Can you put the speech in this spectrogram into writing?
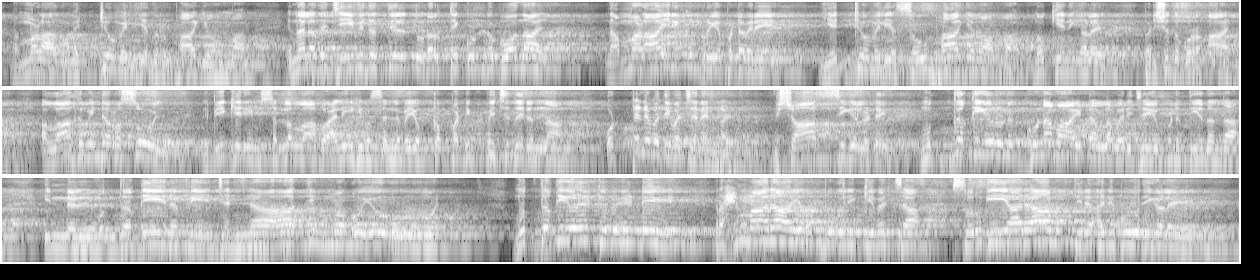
നമ്മളാകും ഏറ്റവും വലിയ നിർഭാഗ്യവന്മാർ. എന്നാൽ അത് ജീവിതത്തിൽ തുടർത്തിക്കൊണ്ടു പോന്നാൽ നമ്മളായിരിക്കും പ്രിയപ്പെട്ടവരെ ഏറ്റവും വലിയ സൗഭാഗ്യവാന്മാർ. നോക്കിയ നിങ്ങളെ പരിശുദ്ധ ഖുർആൻ അള്ളാഹുവിന്റെ റസൂൽ നബി കരീം സല്ലല്ലാഹു അലഹി വസല്ലമയൊക്കെ പഠിപ്പിച്ചു തരുന്ന ഒട്ടനവധി വചനങ്ങൾ വിശ്വാസികളുടെ മുത്തക്കികളുടെ ഗുണമായിട്ടല്ല പരിചയപ്പെടുത്തിയത് എന്താ ഇന്നൽ മുത്തഖീന ഫീ ജന്നാത്തിൻ വഉയൂൻ വേണ്ടി റഹ്മാനായ റബ്ബ് ഒരുക്കി വെച്ച സ്വർഗീയാരാമത്തിലെ അനുഭൂതികളെ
